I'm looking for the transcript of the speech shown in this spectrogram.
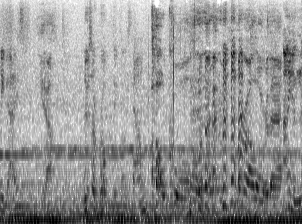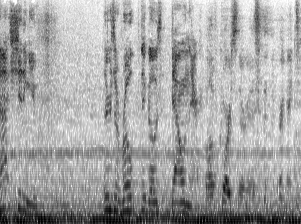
hey guys, Yeah. There's a rope that goes down. Oh, cool. We're all over that. I am not shitting you. There's a rope that goes down there. Well, of course there is. right.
